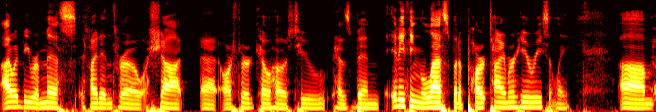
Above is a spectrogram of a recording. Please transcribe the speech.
I would be remiss if I didn't throw a shot at our third co-host who has been anything less but a part timer here recently. Um.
